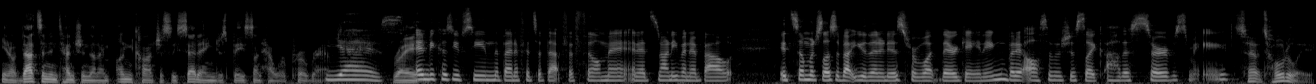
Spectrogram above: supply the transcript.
you know, that's an intention that I'm unconsciously setting just based on how we're programmed. Yes. Right. And because you've seen the benefits of that fulfillment, and it's not even about, it's so much less about you than it is for what they're gaining, but it also is just like, oh, this serves me. So totally.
